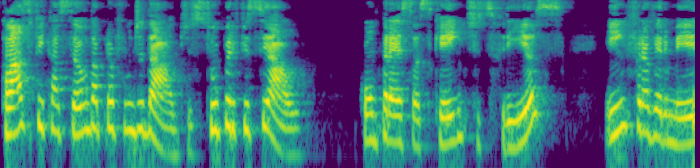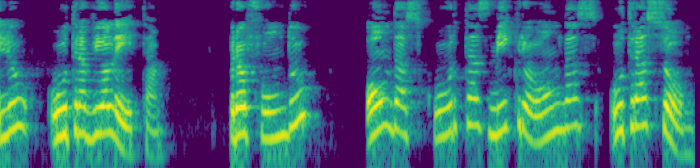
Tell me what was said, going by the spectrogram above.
Classificação da profundidade: superficial, compressas quentes, frias, infravermelho, ultravioleta. Profundo, ondas curtas, microondas, ultrassom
